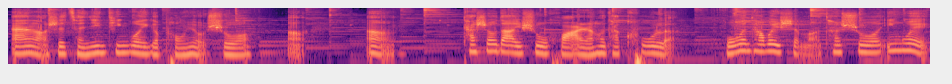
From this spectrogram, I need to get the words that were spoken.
安安老师曾经听过一个朋友说，啊，嗯，他收到一束花，然后他哭了。我问他为什么，他说因为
